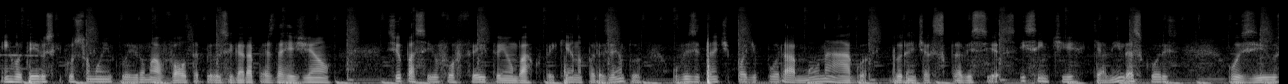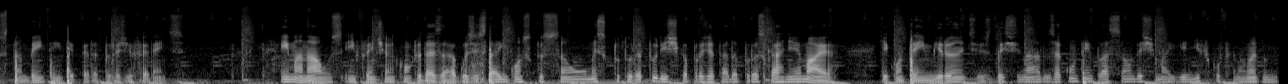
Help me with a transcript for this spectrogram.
em roteiros que costumam incluir uma volta pelos igarapés da região. Se o passeio for feito em um barco pequeno, por exemplo, o visitante pode pôr a mão na água durante as travessias e sentir que, além das cores, os rios também têm temperaturas diferentes. Em Manaus, em frente ao Encontro das Águas, está em construção uma estrutura turística projetada por Oscar Niemeyer, que contém mirantes destinados à contemplação deste magnífico fenômeno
